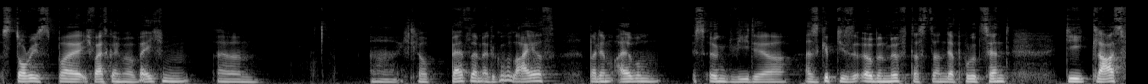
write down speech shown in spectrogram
Stories bei, ich weiß gar nicht mehr welchem, ähm, äh, ich glaube Bethlehem at the Goliath bei dem Album ist irgendwie der, also es gibt diese Urban Myth, dass dann der Produzent die Glas,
